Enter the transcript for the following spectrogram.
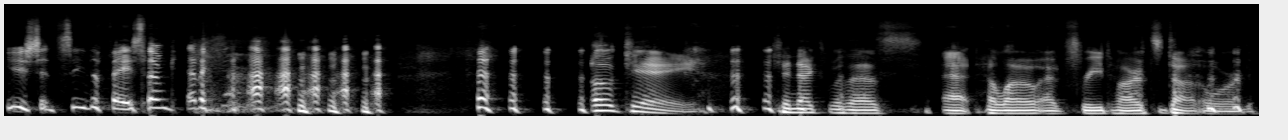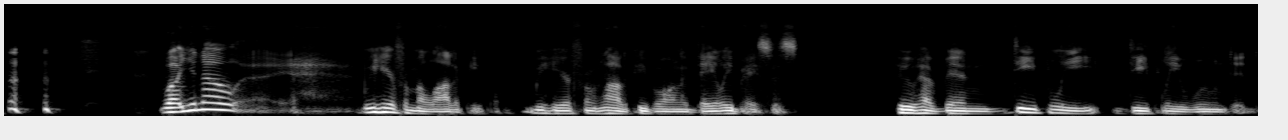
you should see the face I'm getting. okay. Connect with us at hello at freedhearts.org. well, you know, we hear from a lot of people. We hear from a lot of people on a daily basis who have been deeply, deeply wounded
